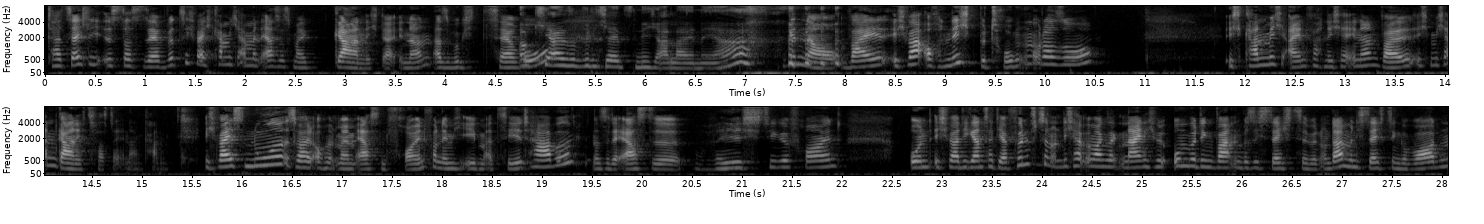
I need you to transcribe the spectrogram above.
tatsächlich ist das sehr witzig, weil ich kann mich an mein erstes Mal gar nicht erinnern. Also wirklich zerro. Okay, also bin ich ja jetzt nicht alleine, ja? Genau, weil ich war auch nicht betrunken oder so. Ich kann mich einfach nicht erinnern, weil ich mich an gar nichts fast erinnern kann. Ich weiß nur, es war halt auch mit meinem ersten Freund, von dem ich eben erzählt habe. Also der erste richtige Freund. Und ich war die ganze Zeit ja 15 und ich habe immer gesagt, nein, ich will unbedingt warten, bis ich 16 bin. Und dann bin ich 16 geworden.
